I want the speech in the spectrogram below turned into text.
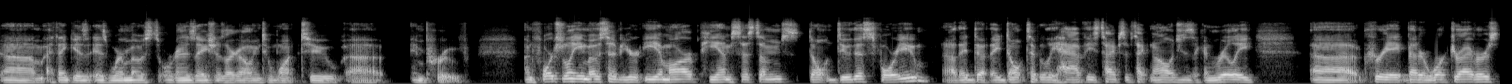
um, I think is is where most organizations are going to want to uh, improve. Unfortunately, most of your EMR PM systems don't do this for you. Uh, they, do, they don't typically have these types of technologies that can really uh, create better work drivers.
